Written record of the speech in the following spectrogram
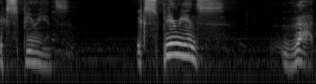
experience. Experience that.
